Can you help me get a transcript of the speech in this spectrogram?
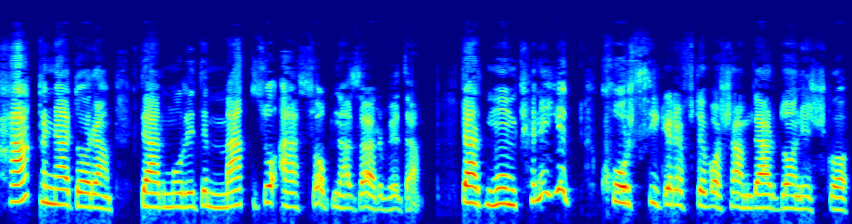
حق ندارم در مورد مغز و اعصاب نظر بدم. در ممکنه یه کرسی گرفته باشم در دانشگاه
